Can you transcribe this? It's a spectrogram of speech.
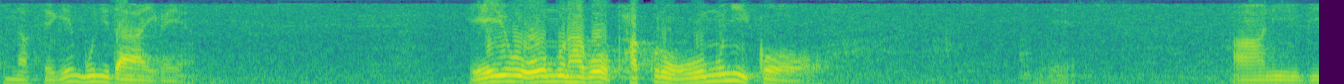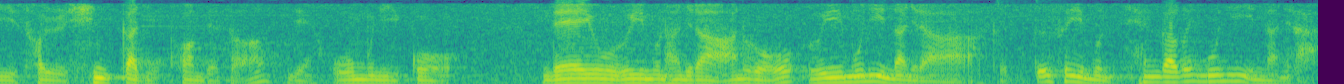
극락세계의 문이다 이거예요. 애유 오문하고 밖으로 오문이 있고 안이비설 신까지 포함돼서 이제 오문이 있고 내유 의문하니라 안으로 의문이 있나니라 그 뜻의 문 생각의 문이 있나니라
